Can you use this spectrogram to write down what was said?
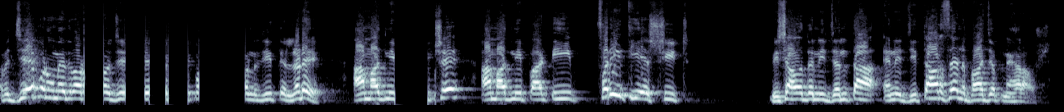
હવે જે પણ ઉમેદવારો જે રીતે લડે, આમ આદમી છે. આમ આદમી પાર્ટી ફરીથી એ સીટ વિસાવદરની જનતા એને જીતાડશે અને ભાજપને હરાવશે.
